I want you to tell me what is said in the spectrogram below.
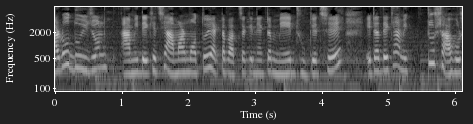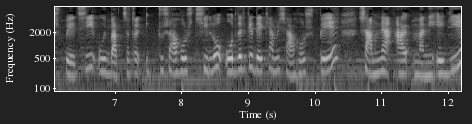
আরও দুইজন আমি দেখেছি, আমার মতোই একটা বাচ্চাকে নিয়ে একটা মেয়ে ঢুকেছে, এটা দেখে আমি একটু সাহস পেয়েছি, ওই বাচ্চাটার একটু সাহস ছিল, ওদেরকে দেখে আমি সাহস পেয়ে সামনে মানে এগিয়ে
